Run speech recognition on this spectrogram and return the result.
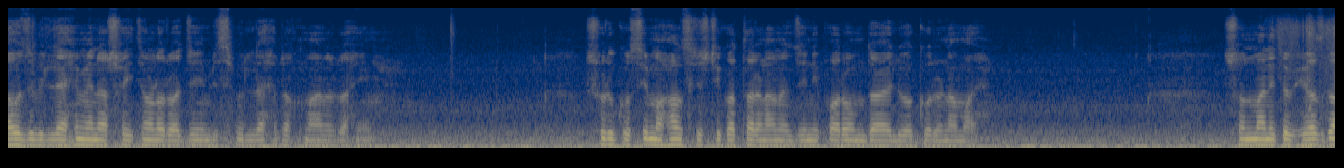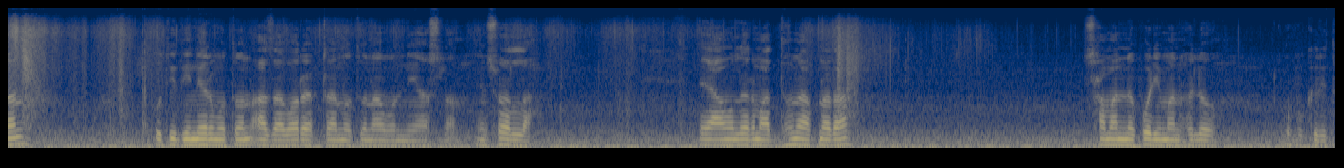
আউজবিল্লাহিমিনা শৈতান রাজিম বিসমুল্লাহ রহমান রাহিম। শুরু করছি মহান সৃষ্টিকর্তার নামে, যিনি পরম দয়ালু ও করুণাময়। সম্মানিত ভিয়সগণ প্রতিদিনের মতন আজ আবারও একটা নতুন আমল নিয়ে আসলাম ইনশাল্লাহ এই আমলের মাধ্যমে আপনারা সামান্য পরিমাণ হলেও উপকৃত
